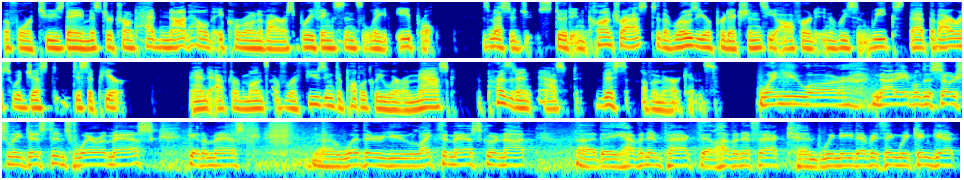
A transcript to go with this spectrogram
Before Tuesday, Mr. Trump had not held a coronavirus briefing since late April. His message stood in contrast to the rosier predictions he offered in recent weeks that the virus would just disappear. And after months of refusing to publicly wear a mask, the president asked this of Americans. When you are not able to socially distance, wear a mask, get a mask. Uh, whether you like the mask or not, uh, they have an impact, they'll have an effect, and we need everything we can get.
